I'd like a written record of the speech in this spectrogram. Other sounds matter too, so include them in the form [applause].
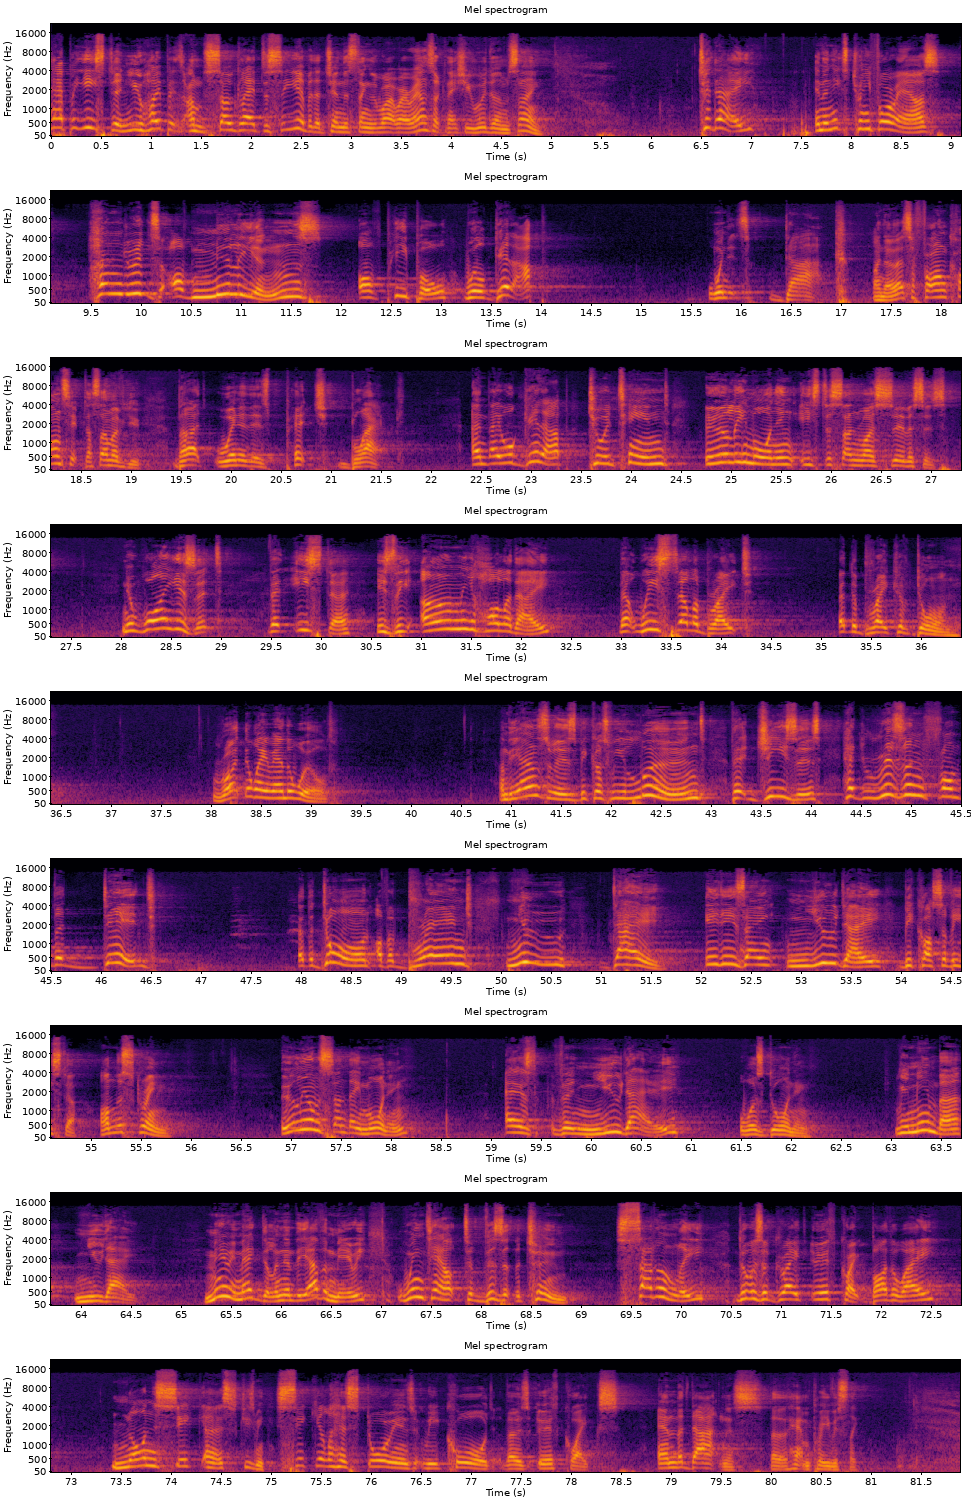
Happy Easter, New Hope. It's, I'm so glad to see you. But I better turn this thing the right way around so I can actually read what I'm saying. Today, in the next 24 hours, hundreds of millions of people will get up when it's dark. I know that's a foreign concept to some of you, but when it is pitch black. And they will get up to attend early morning Easter sunrise services. Now, why is it that Easter is the only holiday that we celebrate at the break of dawn? Right the way around the world. And the answer is because we learned that Jesus had risen from the dead at the dawn of a brand new day. It is a new day because of Easter. On the screen, early on Sunday morning, as the new day was dawning. Remember, new day. Mary Magdalene and the other Mary went out to visit the tomb. Suddenly, there was a great earthquake. By the way, non uh, excuse me, secular historians record those earthquakes and the darkness that had happened previously.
